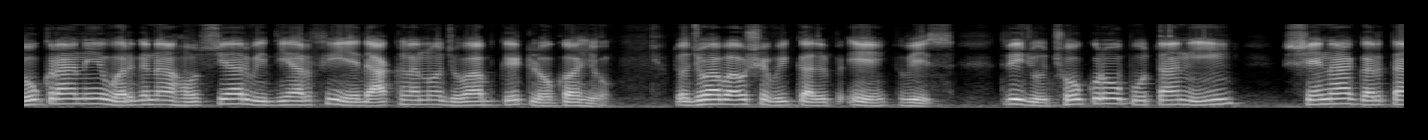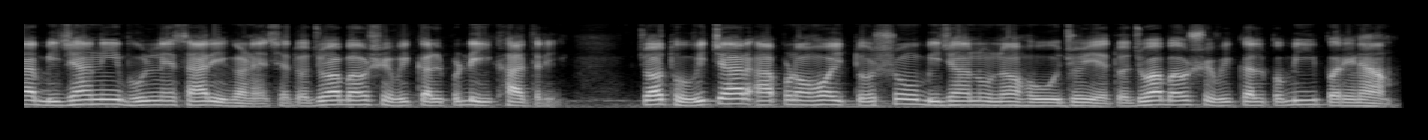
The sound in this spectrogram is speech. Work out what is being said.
છોકરાને વર્ગના હોશિયાર વિદ્યાર્થીએ દાખલાનો જવાબ કેટલો કહ્યો? તો જવાબ આવશે વિકલ્પ એ, વીસ. ત્રીજું, છોકરો પોતાની શેના કરતાં બીજાની ભૂલને સારી ગણે છે? તો જવાબ આવશે વિકલ્પ ડી, ખાતરી. ચોથું, વિચાર આપણો હોય તો શું બીજાનું ન હોવું જોઈએ? તો જવાબ આવશે વિકલ્પ બી, પરિણામ.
